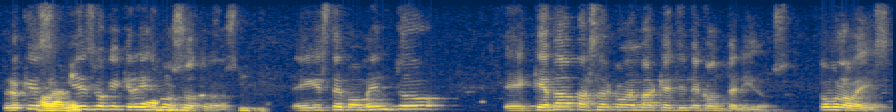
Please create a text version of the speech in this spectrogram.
Pero ¿qué es, lo que creéis vosotros en este momento? Eh, ¿Qué va a pasar con el marketing de contenidos? ¿Cómo lo veis?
